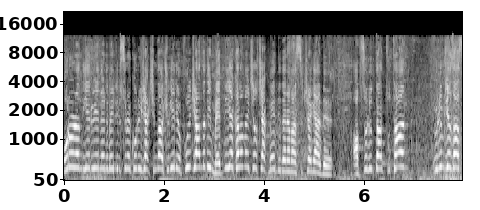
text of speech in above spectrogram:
Aurora'nın diğer üyelerini belli bir süre koruyacak. Şimdi Açu geliyor. Full canda değil. Medli'yi yakalamaya çalışacak. Medli'den hemen sıçra geldi. Absolute'dan tutan Ölüm cezası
